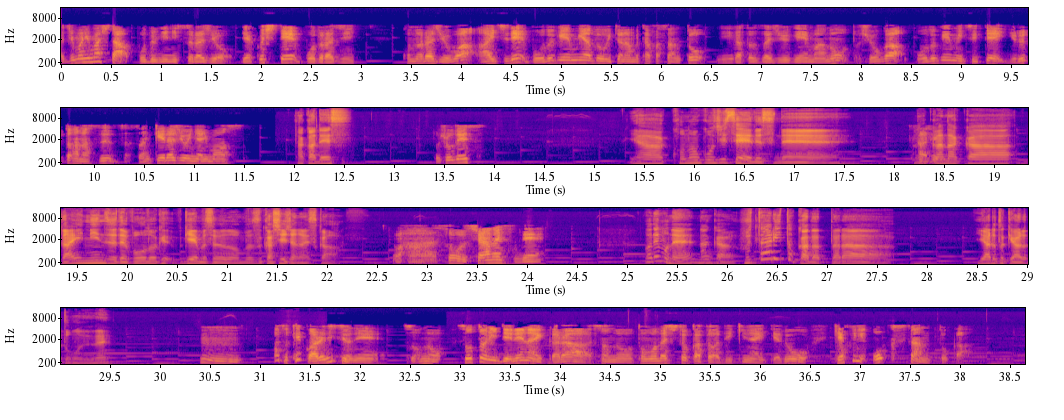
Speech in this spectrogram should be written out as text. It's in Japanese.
始まりました。ボードゲニストラジオ。略してボードラジ。このラジオは愛知でボードゲーム宿を営むタカさんと新潟在住ゲーマーのトシオがボードゲームについてゆるっと話す雑談系ラジオになります。タカですトシオです。いやーこのご時世ですねなかなか大人数でボードゲゲームするの難しいじゃないですかわあ、そう、知らないですね。まあでもねなんか2人とかだったらやるときあると思うんだよねうんうん。あと結構あれですよね。その、外に出れないから、その、友達とかとはできないけど、逆に奥さんとか、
